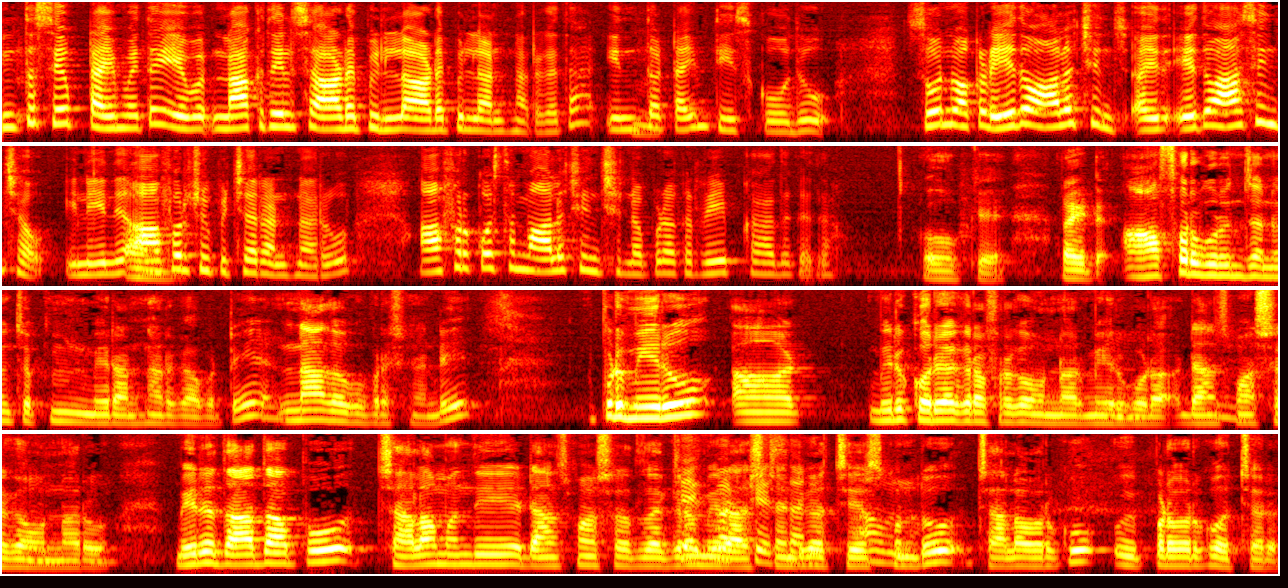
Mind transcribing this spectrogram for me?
ఇంతసేపు టైం అయితే ఎవరు నాకు తెలిసి ఆడపిల్ల ఆడపిల్ల అంటున్నారు కదా ఇంత టైం తీసుకోదు. సో నువ్వు అక్కడ ఏదో ఆలోచించ ఏదో ఆశించావు. నేను ఆఫర్ చూపించారు అంటున్నారు ఆఫర్ కోసం ఆలోచించినప్పుడు అక్కడ రేపు కాదు కదా. ఓకే. రైట్. ఆఫర్ గురించి అని చెప్పి మీరు అంటున్నారు కాబట్టి నాది ఒక ప్రశ్న అండి. ఇప్పుడు మీరు మీరు కొరియోగ్రాఫర్గా ఉన్నారు మీరు కూడా డాన్స్ మాస్టర్గా ఉన్నారు. మీరు దాదాపు చాలా మంది డాన్స్ మాస్టర్ దగ్గర మీరు అసిస్టెంట్గా చేసుకుంటూ చాలా వరకు ఇప్పటి వరకు వచ్చారు.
